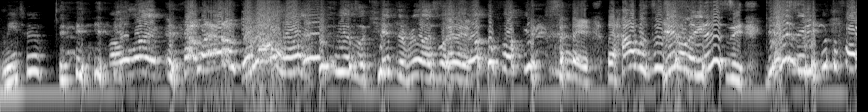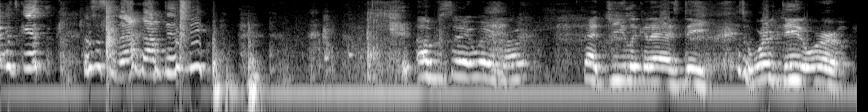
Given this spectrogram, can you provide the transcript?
Me too. I'm like- like, I don't You know get how long it took me as a kid to realize, like, Hey. what the fuck is Say, like, how was this really Disney? Disney? What the fuck is Disney? This is an off Disney. I'm the same way, bro. That G looking ass D. It's the worst D in the world.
